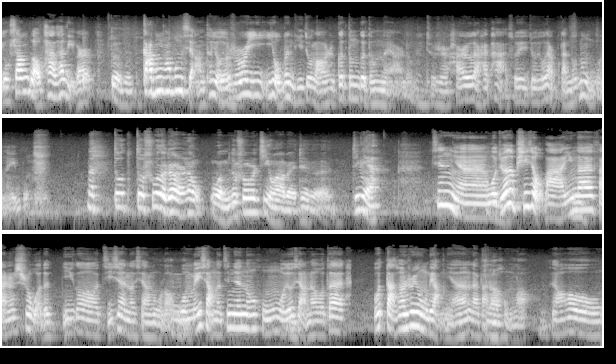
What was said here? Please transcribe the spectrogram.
有伤老怕它里边儿，嘎嘣嘎嘣响，它有的时候一一有问题就老是咯噔咯噔那样的，就是还是有点害怕，所以就有点不敢多动过那一步。那都都说到这儿，那我们就说说计划呗。这个今年。今年我觉得啤酒吧，应该反正是我的一个极限的线路了。我没想着今年能红，我就想着我在，我打算是用两年来把它红了，然后。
